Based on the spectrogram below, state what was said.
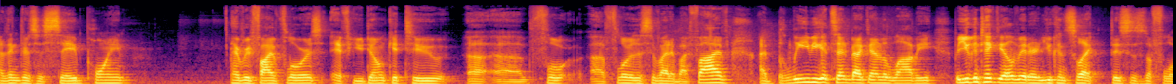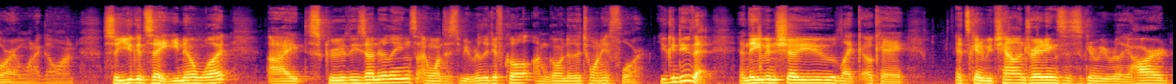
i think there's a save point every five floors. If you don't get to uh, uh, floor uh, floor that's divided by five, I believe you get sent back down to the lobby. But you can take the elevator and you can select this is the floor I want to go on. So you can say, you know what, I screw these underlings. I want this to be really difficult. I'm going to the 20th floor. You can do that, and they even show you like, okay. It's going to be challenge ratings. This is going to be really hard.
